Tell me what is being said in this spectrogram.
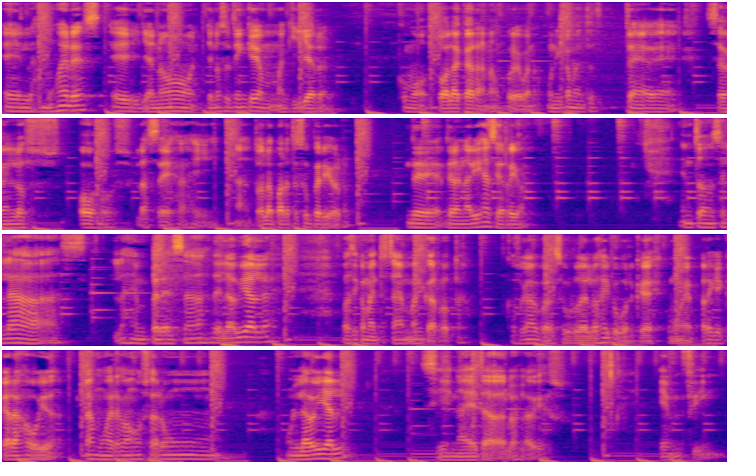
en las mujeres eh, ya, no, ya no se tienen que maquillar como toda la cara, ¿no? Porque, bueno, únicamente se ven los ojos, las cejas y toda la parte superior de, la nariz hacia arriba. Entonces las, empresas de labiales básicamente están en bancarrota. Cosa que me parece burda lógico porque es como para qué carajo las mujeres van a usar un, labial si nadie te va a dar los labios. En fin,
